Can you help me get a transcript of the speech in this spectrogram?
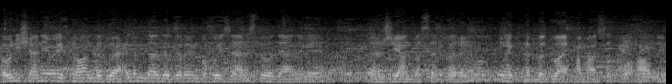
ئەو نیشانەوەی کەوان بە دوای علمدا دەگەڕێن بەهۆی زانستەوە دانەوێ ژیان بەسەر بەرن نەک هەر بە دوای حماست و حاڵی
